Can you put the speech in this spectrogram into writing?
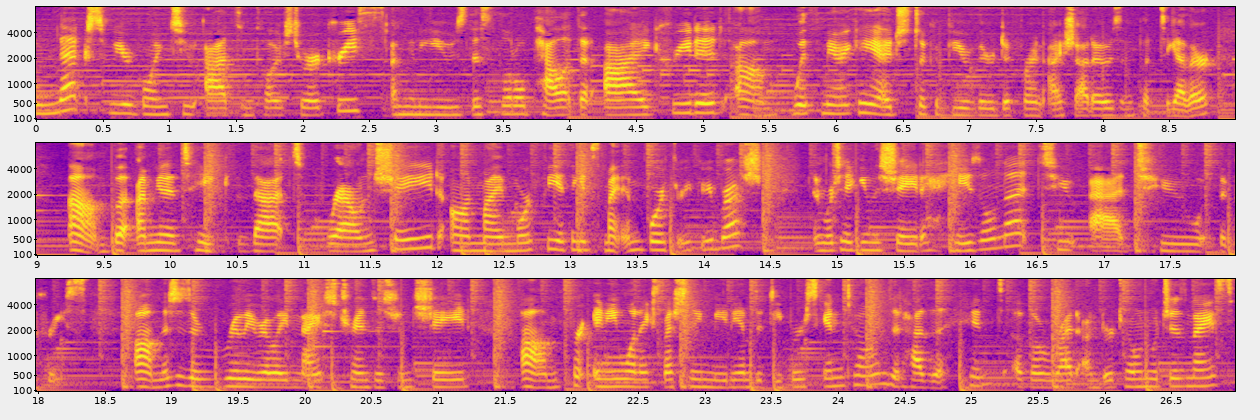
next we are going to add some colors to our crease. I'm going to use this little palette that I created um, with Mary Kay. I just took a few of their different eyeshadows and put together. Um, but I'm going to take that brown shade on my Morphe, I think it's my M433 brush, and we're taking the shade Hazelnut to add to the crease. Um, this is a really, really nice transition shade um, for anyone, especially medium to deeper skin tones. It has a hint of a red undertone, which is nice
